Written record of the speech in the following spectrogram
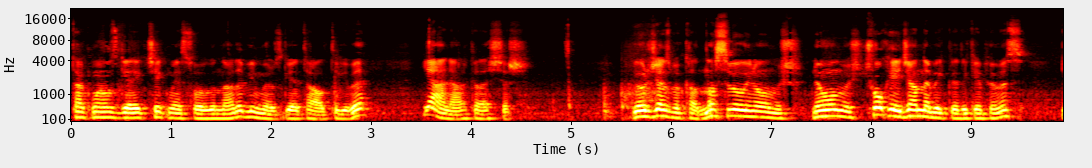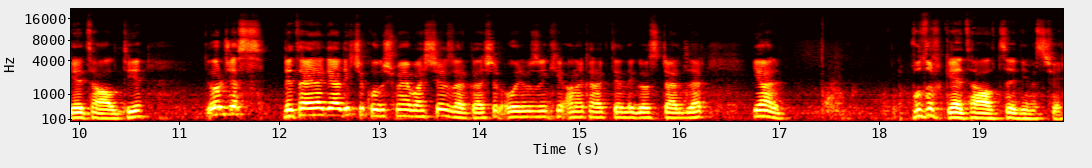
takmamız gerekecek mi soygunlarda bilmiyoruz GTA 6 gibi. Yani arkadaşlar. Göreceğiz bakalım nasıl bir oyun olmuş. Ne olmuş? Çok heyecanla bekledik hepimiz GTA 6'yı. Göreceğiz. Detaylar geldikçe konuşmaya başlarız arkadaşlar. Oyunumuzdaki ana karakterini de gösterdiler. Yani budur GTA 6 dediğimiz şey.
